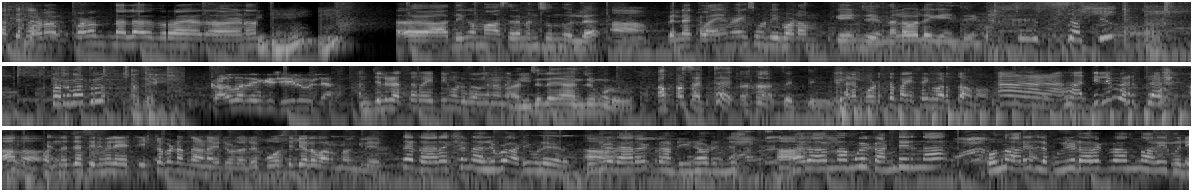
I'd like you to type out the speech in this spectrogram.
സത്യം പടം പടം നല്ല അഭിപ്രായമാണ്. അധികം മാസ് എലമെന്റ്സ് ഒന്നും ഇല്ല പിന്നെ ക്ലൈമാക്സ് കൊണ്ട് ഈ പടം ഗെയിൻ ചെയ്യും. നല്ലപോലെ ഗെയിൻ ചെയ്യും. അഞ്ചിലൊരു എത്ര റേറ്റിംഗ് കൊടുക്കും അങ്ങനെയാണെങ്കിൽ? അഞ്ചിൽ ഞാൻ അഞ്ചും കൊടുക്കും. അങ്ങനെ കൊടുത്ത പൈസക്ക് ആണാണ് അതിലും വെറുതെ ആണോ എന്ന് വെച്ചാൽ സിനിമയിൽ ഇഷ്ടപ്പെട്ട എന്താണ് ഏറ്റവും ഒരു പോസിറ്റീവ് പറഞ്ഞെങ്കിൽ ഡയറക്ഷൻ അടിപൊളിയായിരുന്നു പുതിയ ഡയറക്ടറാണ് ടീനോ ഡെന്നിസ്. എന്നാലും നമുക്ക് കണ്ടിരുന്ന ഒന്നും അറിയത്തില്ല. പുതിയ ഡയറക്ടറാണെന്നും അറിയത്തില്ല.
